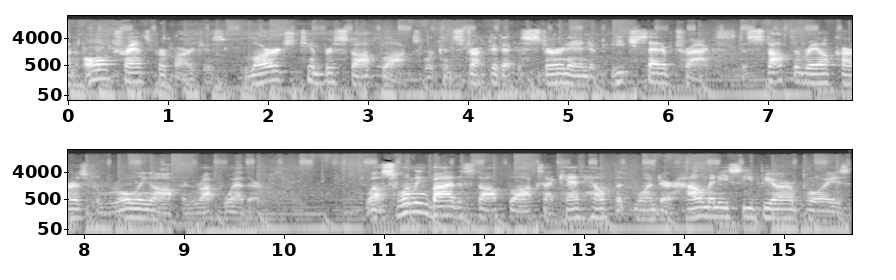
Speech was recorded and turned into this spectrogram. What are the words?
On all transfer barges, large timber stop blocks were constructed at the stern end of each set of tracks to stop the rail cars from rolling off in rough weather. While swimming by the stop blocks, I can't help but wonder how many CPR employees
